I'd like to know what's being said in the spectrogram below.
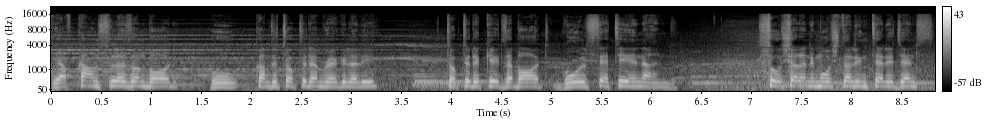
we have counselors on board who come to talk to them regularly, talk to the kids about goal setting and social and emotional intelligence.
